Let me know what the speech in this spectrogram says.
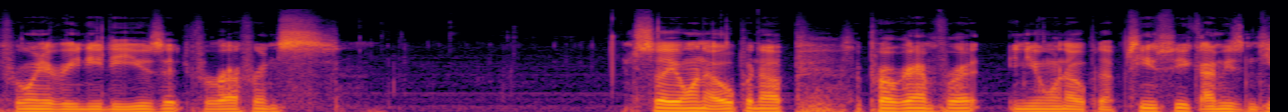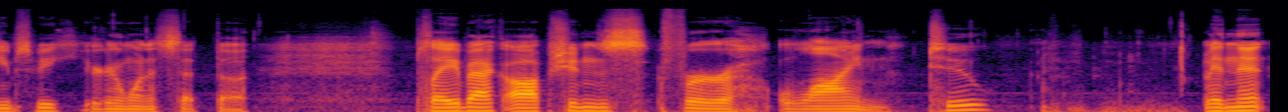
for whenever you need to use it for reference so you want to open up the program for it, and you want to open up TeamSpeak. I'm using TeamSpeak. You're going to want to set the playback options for line 2 in it,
